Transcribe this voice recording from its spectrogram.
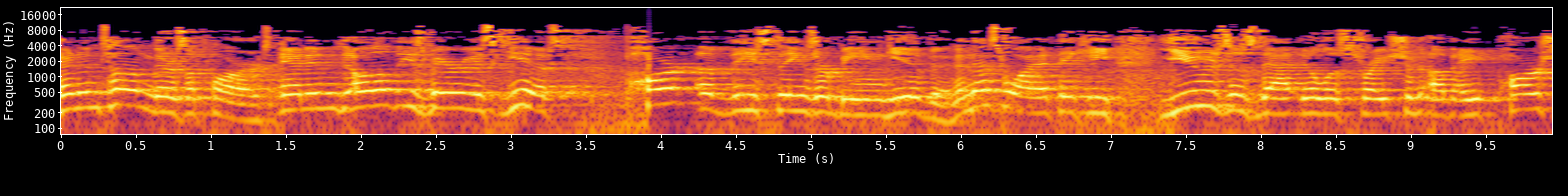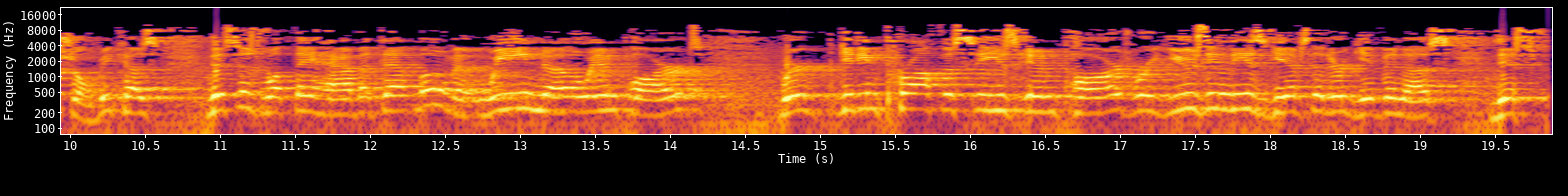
and in tongue there's a part, and in all these various gifts, part of these things are being given. And that's why I think he uses that illustration of a partial, because this is what they have at that moment. We know in part, we're getting prophecies in part, we're using these gifts that are given us this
